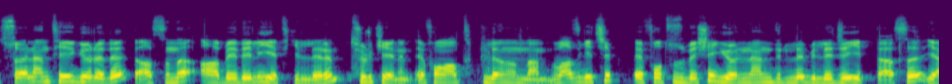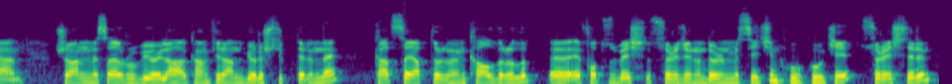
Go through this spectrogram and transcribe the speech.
Söylentiye göre de aslında ABD'li yetkililerin Türkiye'nin F-16 planından vazgeçip F-35'e yönlendirilebileceği iddiası. Yani şu an mesela Rubio ile Hakan Fidan görüştüklerinde katsa yaptırımının kaldırılıp e, F-35 sürecinin dönülmesi için hukuki süreçlerin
